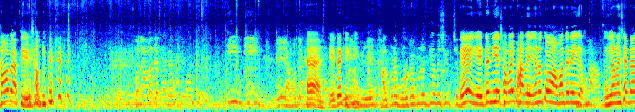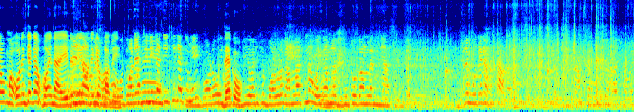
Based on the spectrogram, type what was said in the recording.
সব আছে সঙ্গে হ্যাঁ এটা ঠিকই। এই এটা নিয়ে সবাই ভাবে জানো তো আমাদের এই মিলামেশাটা অনেক জায়গায় হয় না এটা নিয়ে অনেকে ভাবে। দেখো। বড় বড় গামলা আছে না ওই গামলা দুটো গামলা নিয়ে আসে। ওদের ব্যাপারটা আলাদা। রাস্তার মধ্যে হয় সবাই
